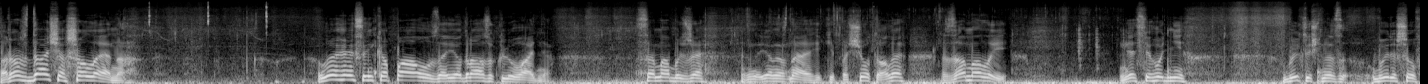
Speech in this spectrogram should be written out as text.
Роздача шалена. Легесенька пауза і одразу клювання. Це, мабуть, вже, я не знаю, які по щоту, але замалий. Я сьогодні виключно вирішив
